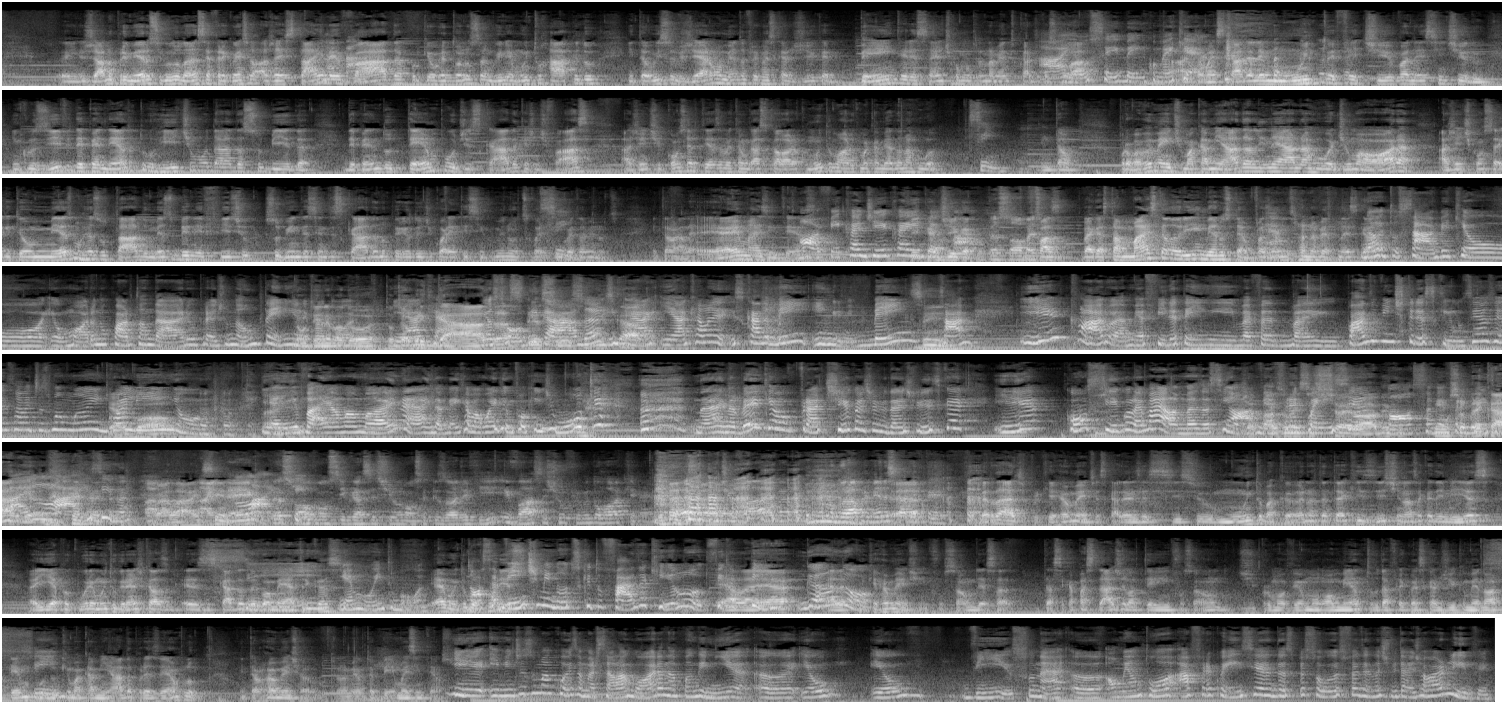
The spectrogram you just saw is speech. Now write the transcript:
já no primeiro, segundo lance, a frequência já está Já tá. elevada porque o retorno sanguíneo é muito rápido. Então, isso gera um aumento da frequência cardíaca. É bem interessante como um treinamento Ah, cardiovascular. eu sei bem como é Ah, que Então a é. escada é muito efetiva nesse sentido. Inclusive, dependendo do ritmo da, da subida, dependendo do tempo de escada que a gente faz, a gente com certeza vai ter um gasto calórico muito maior que uma caminhada na rua. Sim. Então, provavelmente uma caminhada linear na rua de uma hora, a gente consegue ter o mesmo resultado, o mesmo benefício subindo e descendo escada no período de 45 minutos, 40, Sim. 50 minutos. Então ela é mais intensa. Ó, fica a dica aí, Fica a pessoal. dica. O pessoal vai Faz- vai gastar mais caloria em menos tempo fazendo um treinamento na escada. É. Não, e tu sabe que eu, eu moro no quarto andar e o prédio não tem Não tem elevador. elevador, então tu E é aquela- obrigada Eu sou a descer, obrigada. escada. é, e é aquela escada bem íngreme, bem, Sim. sabe? E, claro, a minha filha tem vai, vai quase 23 quilos. E às vezes ela diz, mamãe, colinho. E aí vai a mamãe, né? Ainda bem que a mamãe tem um pouquinho de muque, né? Ainda bem que eu pratico atividade física e consigo levar ela. Mas assim, ó, Já minha um frequência. Nossa, minha frequência vai lá em cima. Vai lá, a em cima. ideia é que o pessoal cima. consiga assistir o nosso episódio aqui e vá assistir o filme do rock, né? Vai se motivar e vai procurar a primeira escada que tem. É verdade, porque realmente a escada é um exercício muito bacana, tanto é que existe nas academias aí a procura é muito grande, aquelas as escadas Sim, ergométricas. E é muito boa. É muito bom Nossa, por isso. 20 minutos que tu faz aquilo, tu fica ela é, pingando. ela é porque realmente, em função dessa, dessa capacidade, ela tem em função de promover um aumento da frequência cardíaca em menor tempo Sim. do que uma caminhada, por exemplo. Então, realmente, o treinamento é bem mais intenso. E, e me diz uma coisa, Marcela, agora na pandemia, ah, eu, eu vi isso, né? ah, aumentou a frequência das pessoas fazendo atividade ao ar livre.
